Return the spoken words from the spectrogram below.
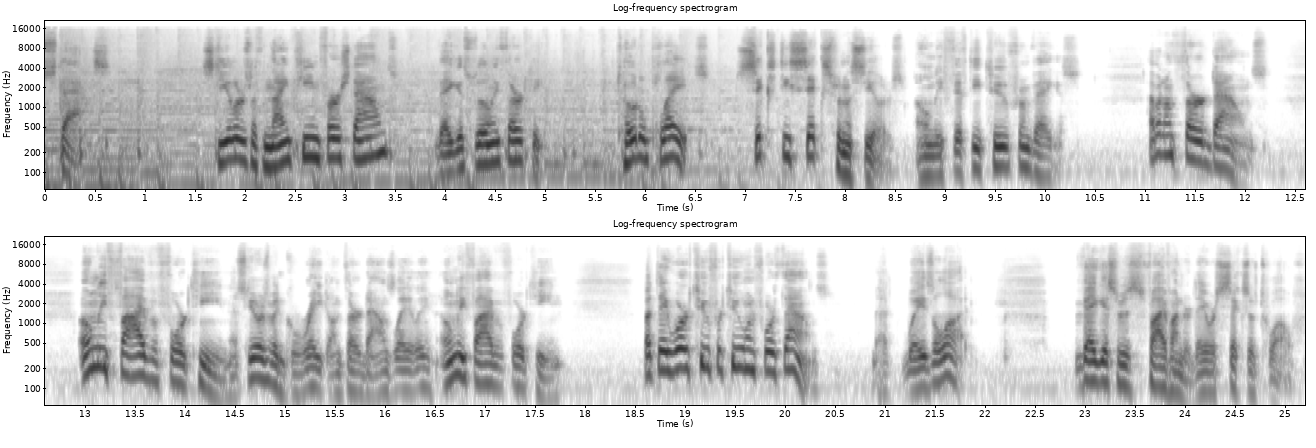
Stats Steelers with 19 first downs, Vegas with only 13. Total plays 66 from the Steelers, only 52 from Vegas. How about on third downs? Only 5 of 14. The Steelers have been great on third downs lately, only 5 of 14. But they were 2 for 2 on fourth downs. That weighs a lot. Vegas was 500. They were 6 of 12.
